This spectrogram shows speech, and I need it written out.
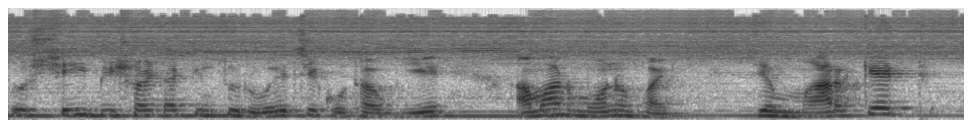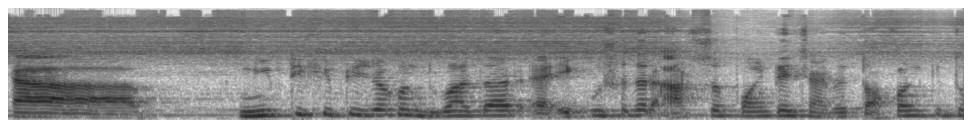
তো সেই বিষয়টা কিন্তু রয়েছে কোথাও গিয়ে। আমার মনে হয় যে মার্কেট নিফটি ফিফটি যখন দু হাজার একুশ হাজার আটশো পয়েন্টে যাবে, তখন কিন্তু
